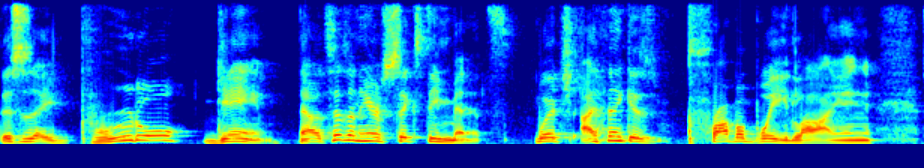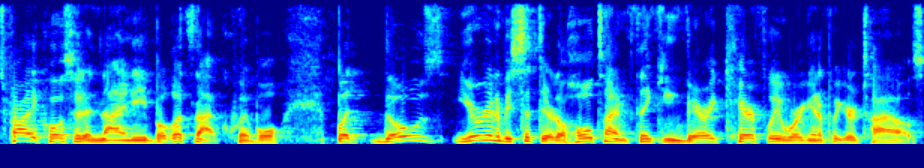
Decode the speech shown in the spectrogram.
This is a brutal game. Now, it says on here 60 minutes, which I think is probably lying. It's probably closer to 90, but let's not quibble. But those, you're going to be sit there the whole time thinking very carefully where you're going to put your tiles.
